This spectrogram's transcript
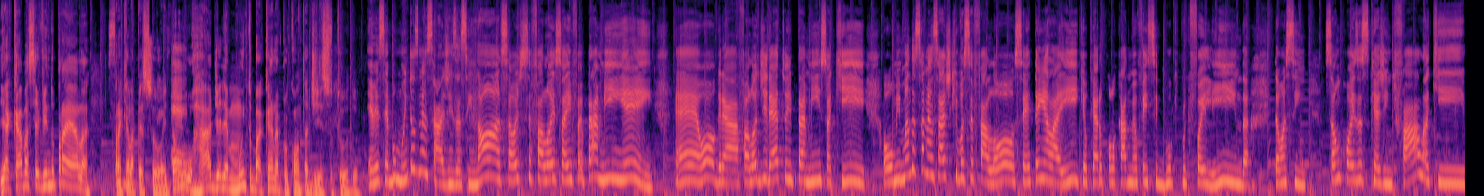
e acaba servindo para ela, para aquela pessoa. Então É. o rádio ele é muito bacana por conta disso tudo. Eu recebo muitas mensagens assim: Nossa, hoje você falou isso aí, foi pra mim, hein? É, ô Gra, falou direto pra mim isso aqui. Ou me manda essa mensagem que você falou, você tem ela aí, que eu quero colocar no meu Facebook porque foi linda. Então, assim, são coisas que a gente fala que.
